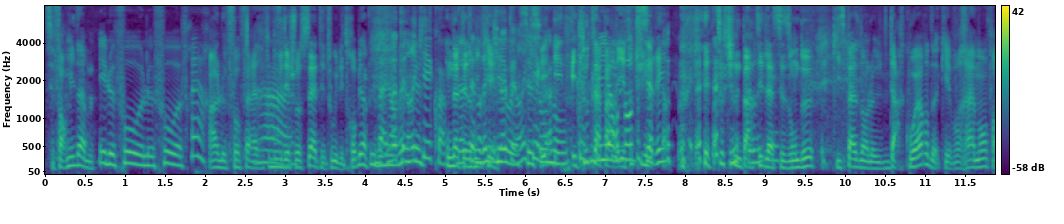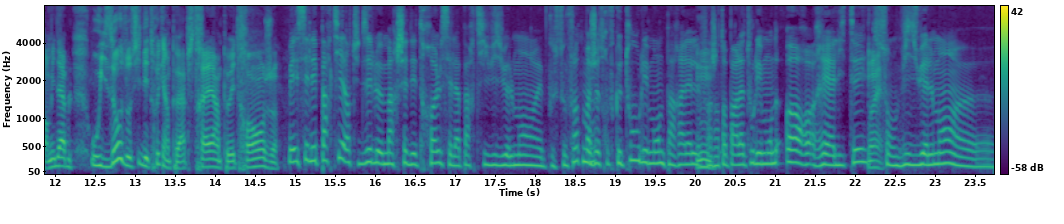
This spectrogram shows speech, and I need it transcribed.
C'est formidable. Et le faux, le faux frère. Ah, le faux frère qui Ah. bouffe des chaussettes et tout, il est trop bien. Bah, merveilleux. Enrique quoi. Nathan Nathan Riquet. Riquet, ouais, c'est son nom. Et toute la Meilleur part- et nom toute de une- série. Il y a toute une partie de la saison 2 qui se passe dans le Dark World, qui est vraiment formidable, où ils osent aussi des trucs un peu abstraits, un peu étranges. Mais c'est les parties, alors tu disais le marché des trolls, c'est la partie visuellement époustouflante. Moi, je trouve que tous les mondes parallèles, enfin, Mm. j'entends par là tous les mondes hors réalité, Ouais. sont visuellement euh,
